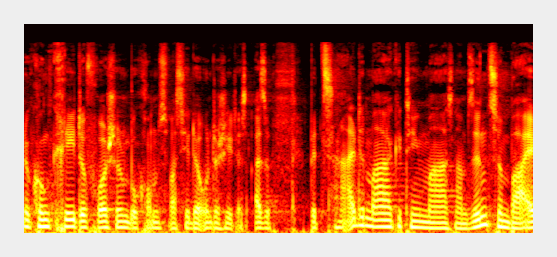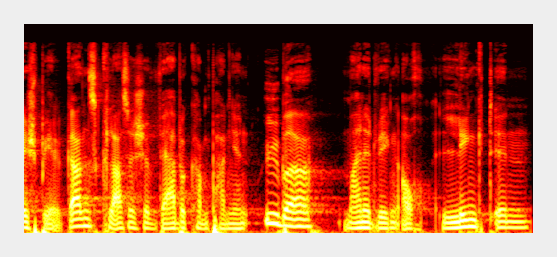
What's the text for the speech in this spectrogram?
eine konkrete Vorstellung bekommst, was hier der Unterschied ist. Also bezahlte Marketingmaßnahmen sind zum Beispiel ganz klassische Werbekampagnen über meinetwegen auch LinkedIn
